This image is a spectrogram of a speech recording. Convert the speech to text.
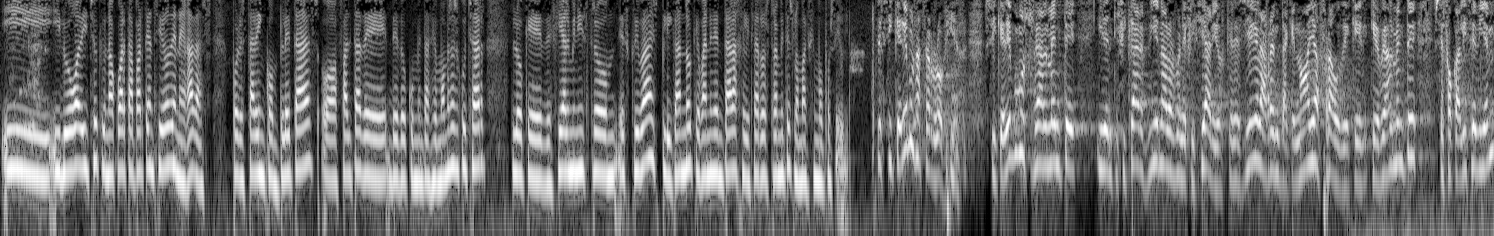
y, y luego ha dicho que una cuarta parte han sido denegadas por estar incompletas o a falta de, de documentación. Vamos a escuchar lo que decía el ministro Escriba explicando que van a intentar agilizar los trámites lo máximo posible. Si queremos hacerlo bien, si queremos realmente identificar bien a los beneficiarios, que les llegue la renta, que no haya fraude, que, que realmente se focalice bien,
